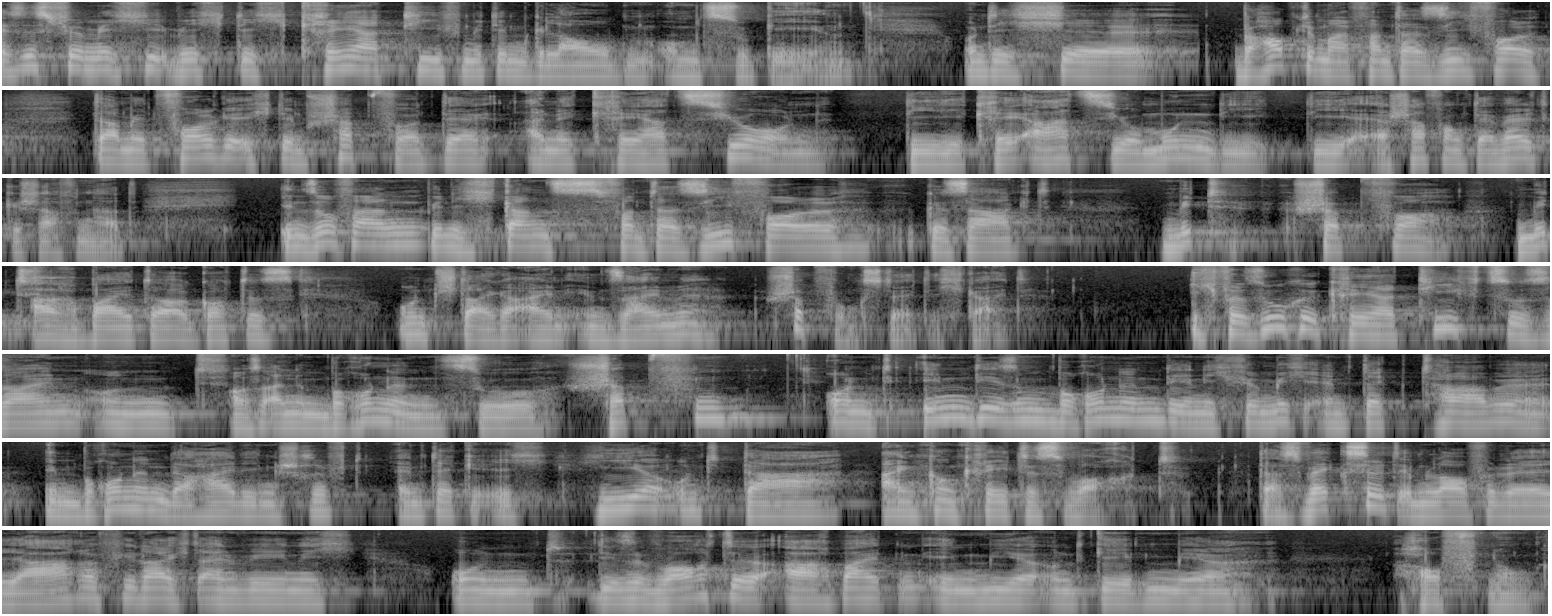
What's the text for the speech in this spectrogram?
Es ist für mich wichtig, kreativ mit dem Glauben umzugehen. Und ich äh, behaupte mal fantasievoll, damit folge ich dem Schöpfer, der eine Kreation, die Creatio Mundi, die Erschaffung der Welt geschaffen hat. Insofern bin ich ganz fantasievoll gesagt Mitschöpfer, Mitarbeiter Gottes und steige ein in seine Schöpfungstätigkeit. Ich versuche kreativ zu sein und aus einem Brunnen zu schöpfen. Und in diesem Brunnen, den ich für mich entdeckt habe, im Brunnen der Heiligen Schrift, entdecke ich hier und da ein konkretes Wort. Das wechselt im Laufe der Jahre vielleicht ein wenig und diese Worte arbeiten in mir und geben mir Hoffnung.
